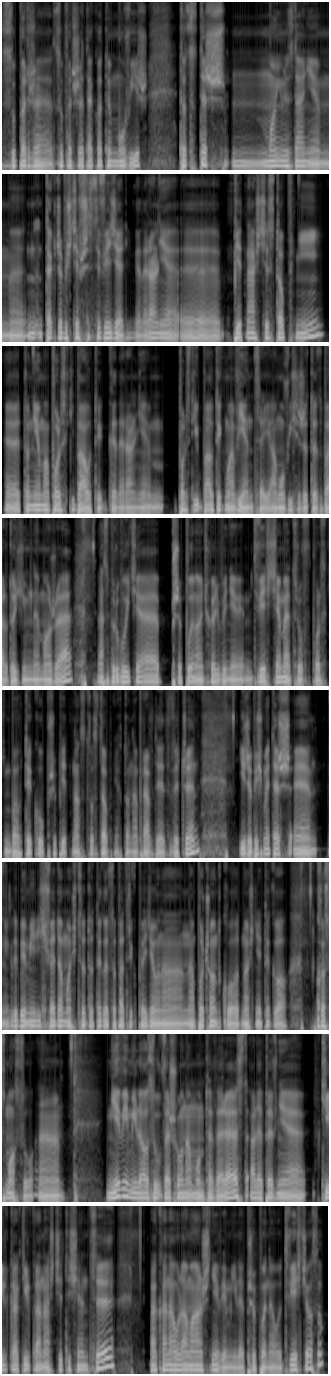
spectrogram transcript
super, że, super, że tak o tym mówisz. To, co też mm, moim zdaniem, e, tak żebyście wszyscy wiedzieli, generalnie 15 stopni to nie ma polski Bałtyk. Generalnie Polski Bałtyk ma więcej, a mówi się, że to jest bardzo zimne morze, a spróbujcie przepłynąć choćby, nie wiem, 200 metrów w polskim Bałtyku przy 15 stopniach. To naprawdę jest wyczyn. I żebyśmy też e, gdyby mieli świadomość co do tego, co Patryk powiedział na, na początku odnośnie tego kosmosu. E, Nie wiem, ile osób weszło na Monteverest, ale pewnie kilka, kilkanaście tysięcy, a kanał La Manche nie wiem, ile przypłynęło. 200 osób?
